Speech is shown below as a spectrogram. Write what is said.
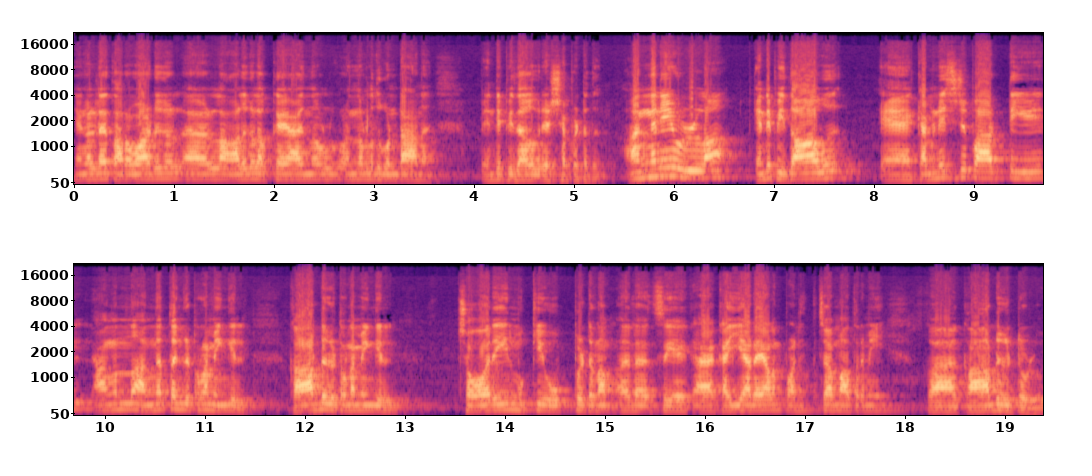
ഞങ്ങളുടെ തറവാടുകൾ ഉള്ള ആളുകളൊക്കെ എന്നുള്ളത് കൊണ്ടാണ് എന്റെ പിതാവ് രക്ഷപ്പെട്ടത്. അങ്ങനെയുള്ള എന്റെ പിതാവ് കമ്മ്യൂണിസ്റ്റ് പാർട്ടിയിൽ അങ്ങ് അംഗത്വം കിട്ടണമെങ്കിൽ കാർഡ് കിട്ടണമെങ്കിൽ ചോരയിൽ മുക്കി ഒപ്പിടണം അല്ല കൈയടയാളം പഠിച്ചാൽ മാത്രമേ കാർഡ് കിട്ടുള്ളൂ.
